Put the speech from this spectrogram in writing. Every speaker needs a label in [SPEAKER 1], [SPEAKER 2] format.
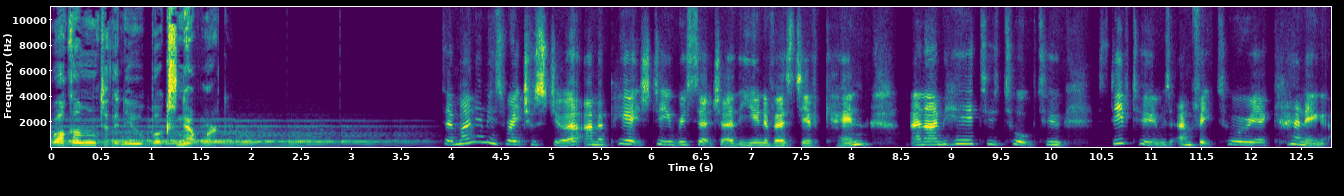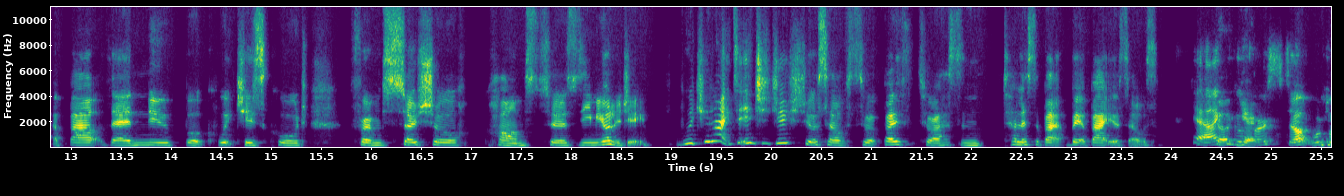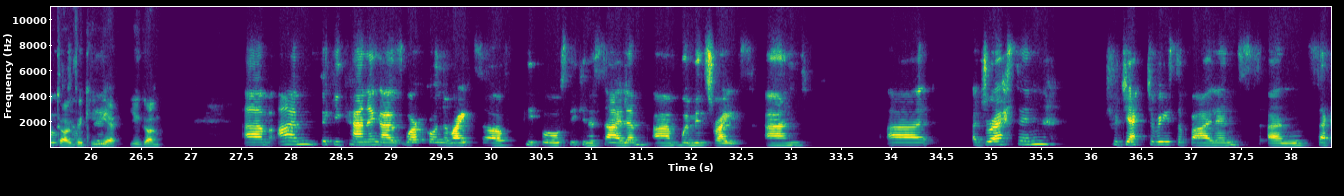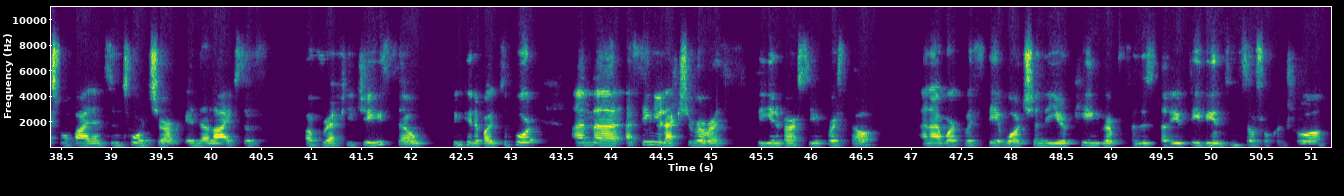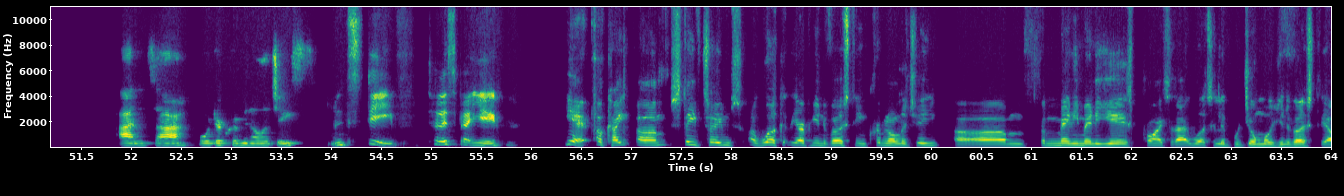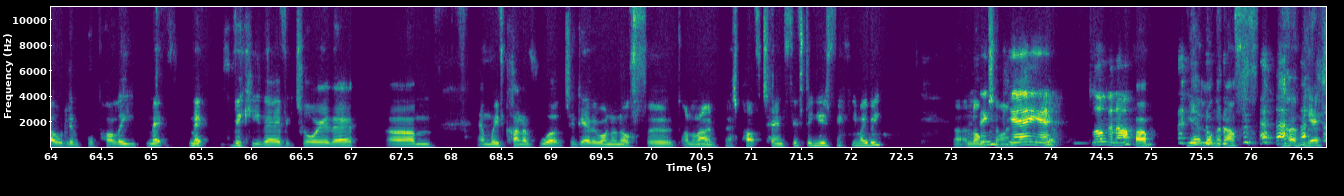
[SPEAKER 1] Welcome to the New Books Network.
[SPEAKER 2] So, my name is Rachel Stewart. I'm a PhD researcher at the University of Kent, and I'm here to talk to Steve Tombs and Victoria Canning about their new book, which is called From Social Harms to Zemiology. Would you like to introduce yourselves to both to us and tell us about, a bit about yourselves?
[SPEAKER 3] Yeah, I can go
[SPEAKER 4] Uh, yeah.
[SPEAKER 3] first. So we're
[SPEAKER 4] You
[SPEAKER 3] both
[SPEAKER 4] go, Vicky.
[SPEAKER 3] in.
[SPEAKER 4] Yeah, you go.
[SPEAKER 3] Um, I'm Vicky Canning. I work on the rights of people seeking asylum, um, women's rights, and uh, addressing trajectories of violence and sexual violence and torture in the lives of, of refugees. So, thinking about support. I'm a, a senior lecturer at the University of Bristol, and I work with Statewatch and the European Group for the Study of Deviance and Social Control and uh, Border Criminologies.
[SPEAKER 2] And Steve, tell us about you.
[SPEAKER 4] Yeah, okay. Um, Steve Tombs. I work at the Open University in criminology um, for many, many years. Prior to that, I worked at Liverpool John Moores University, old Liverpool Poly. Met, met Vicky there, Victoria there. Um, and we've kind of worked together on and off for, I don't know, that's part of 10, 15 years, Vicky, maybe? Uh, a long
[SPEAKER 3] think,
[SPEAKER 4] time.
[SPEAKER 3] Yeah, yeah, long enough.
[SPEAKER 4] Um, yeah, long enough. um, yes.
